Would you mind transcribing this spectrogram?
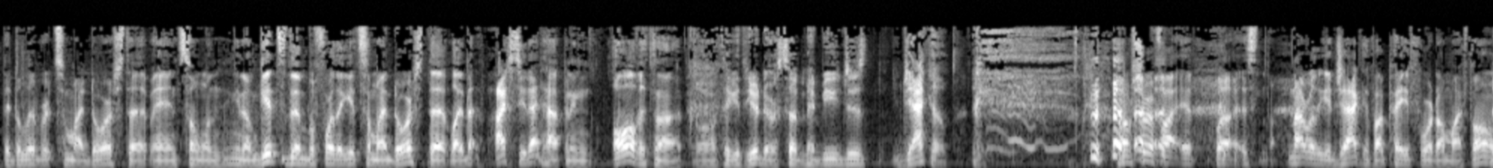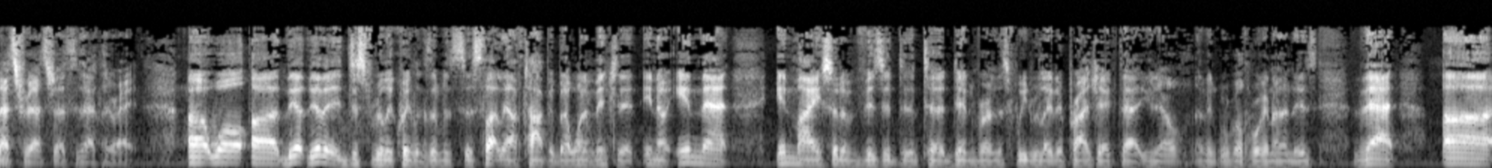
they deliver it to my doorstep, and someone you know gets them before they get to my doorstep. Like that, I see that happening all the time. Well, if they get to your doorstep, maybe you just jack them. I'm sure if I, if, but it's not really a jack if I pay for it on my phone. That's true. That's, that's exactly right. Uh, well, uh, the, the other, just really quickly, because it's slightly off topic, but I want to mention it. You know, in that, in my sort of visit to, to Denver and this weed related project that, you know, I think we're both working on is that, uh,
